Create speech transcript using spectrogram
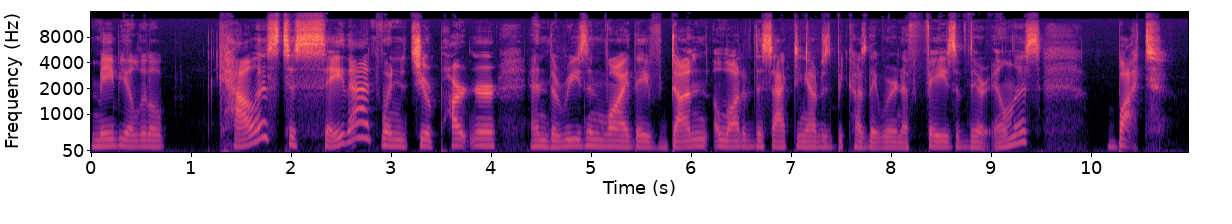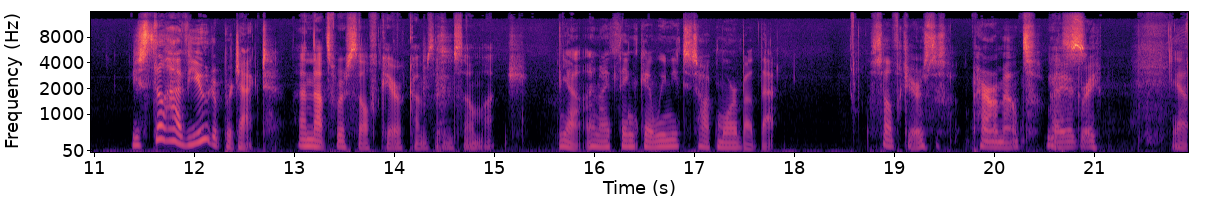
maybe a little callous to say that when it's your partner and the reason why they've done a lot of this acting out is because they were in a phase of their illness but you still have you to protect And that's where self care comes in so much. yeah and i think uh, we need to talk more about that Self care is paramount. I agree. yeah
